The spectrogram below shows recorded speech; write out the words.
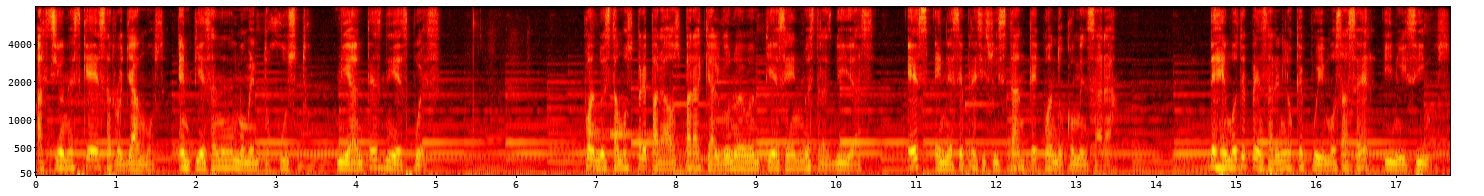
acciones que desarrollamos empiezan en el momento justo, ni antes ni después. Cuando estamos preparados para que algo nuevo empiece en nuestras vidas, es en ese preciso instante cuando comenzará. Dejemos de pensar en lo que pudimos hacer y no hicimos.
